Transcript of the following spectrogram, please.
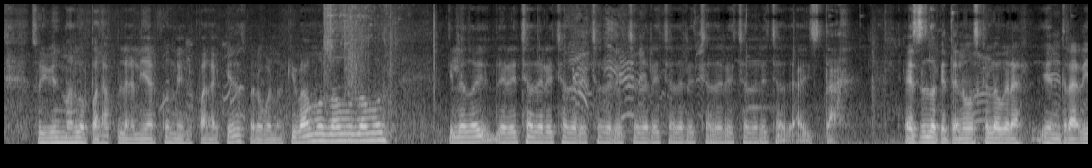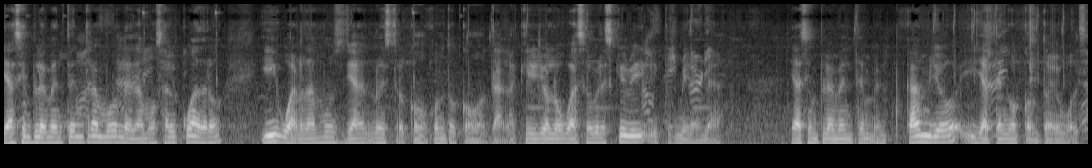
soy bien malo para planear con el paraquedas. Pero bueno, aquí vamos, vamos, vamos. Y le doy derecha, derecha, derecha, derecha, derecha, derecha, derecha, derecha. Ahí está. Esto es lo que tenemos que lograr. Entrar ya simplemente entramos, le damos al cuadro y guardamos ya nuestro conjunto como tal. Aquí yo lo voy a sobreescribir y pues miren, ya, ya simplemente me cambio y ya tengo conto de bolsa.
